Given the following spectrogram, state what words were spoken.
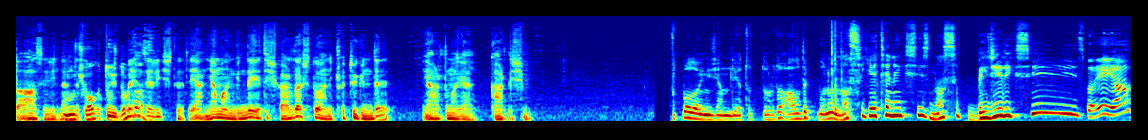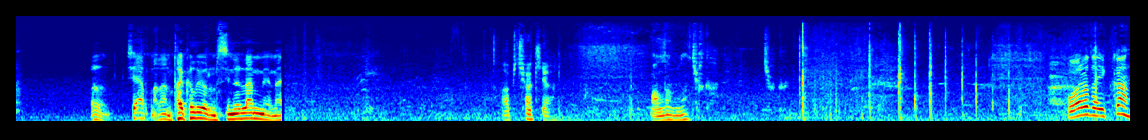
Da Azerilerde Bunu de çok duydum da. benzeri işte. Yani yaman günde yetiş kardeş de o hani kötü günde yardıma gel kardeşim. Futbol oynayacağım diye tutturdu. Aldık bunu. Nasıl yeteneksiz, nasıl beceriksiz. İyi ya. Oğlum şey yapma lan takılıyorum sinirlenme hemen. Abi çak ya. Vallahi ulan çak abi. Çak. Bu arada İkkan.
